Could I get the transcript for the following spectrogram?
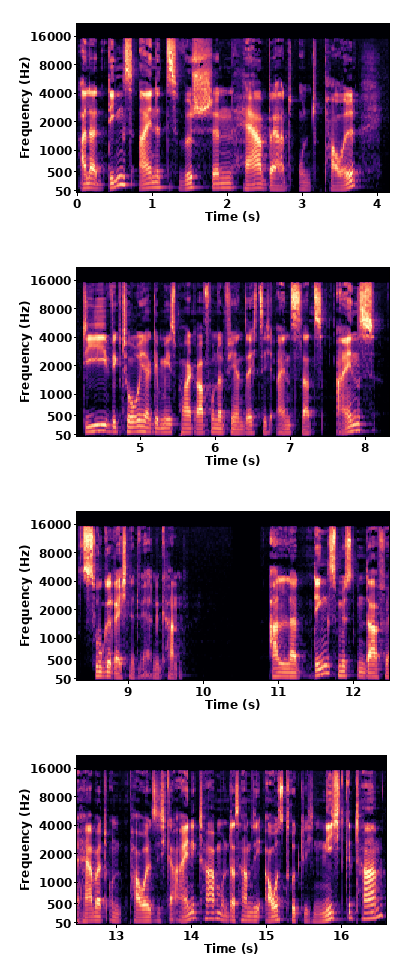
allerdings eine zwischen Herbert und Paul, die Victoria gemäß 164 1 Satz 1 zugerechnet werden kann. Allerdings müssten dafür Herbert und Paul sich geeinigt haben und das haben sie ausdrücklich nicht getan.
